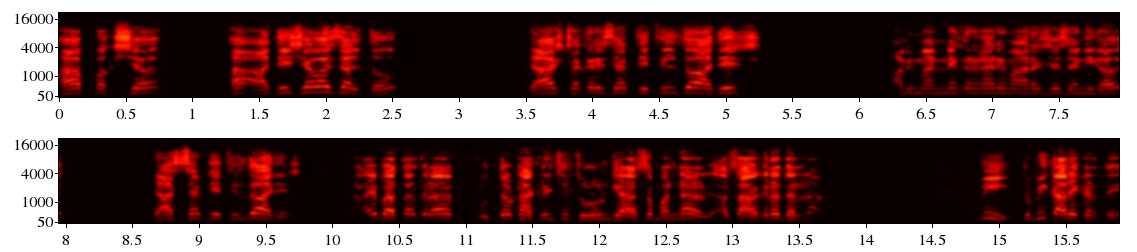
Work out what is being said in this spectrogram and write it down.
हा पक्ष हा आदेशावर चालतो. राज ठाकरे साहेब देतील तो आदेश. आम्ही मान्य करणारे महाराष्ट्र सैनिक आहोत. राज साहेब देतील तो आदेश. साहेब आता जरा उद्धव ठाकरेंशी जुळून घ्या असं म्हणणार असा आग्रह धरणार. म्हणजे तुम्ही तुम्ही कार्यकर्ते.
